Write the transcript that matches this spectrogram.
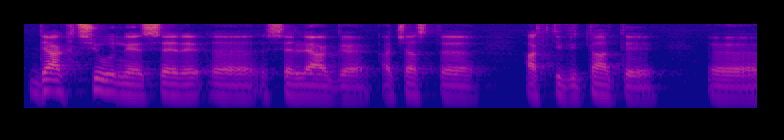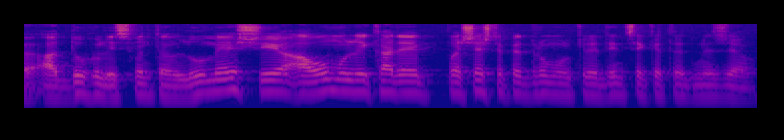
de acțiune se, uh, se leagă această activitate a Duhului Sfânt în lume și a omului care pășește pe drumul credinței către Dumnezeu.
